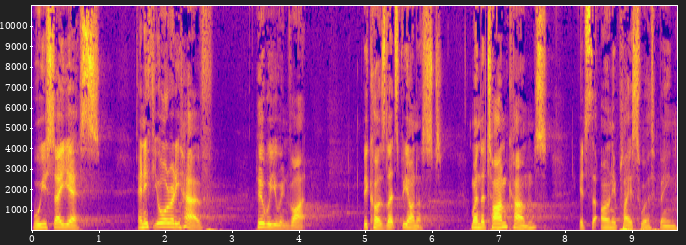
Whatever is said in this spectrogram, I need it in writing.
Will you say yes? And if you already have, who will you invite? Because let's be honest, when the time comes, it's the only place worth being.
